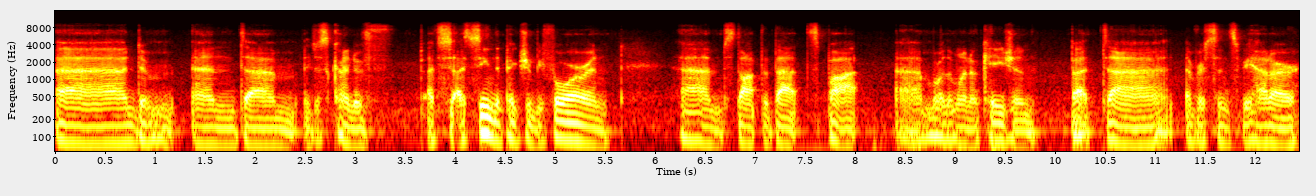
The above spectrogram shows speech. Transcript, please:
and, and um, I just kind of I've, I've seen the picture before and um, stopped at that spot uh, more than one occasion. But uh, ever since we had our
